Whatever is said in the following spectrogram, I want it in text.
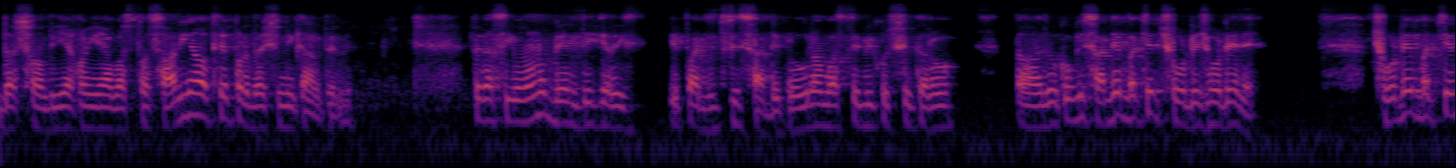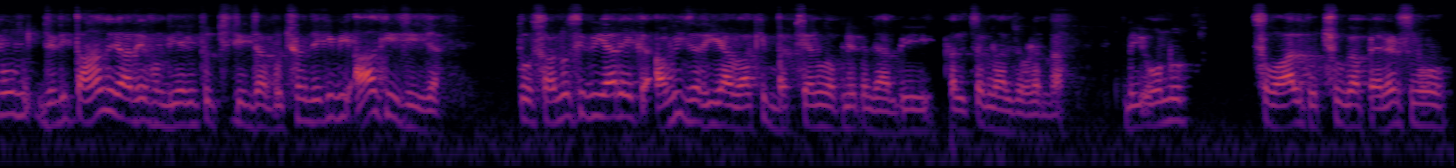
ਦਰਸਾਉਂਦੀਆਂ ਹੋਈਆਂ ਵਸਤਾਂ ਸਾਰੀਆਂ ਉੱਥੇ ਪ੍ਰਦਰਸ਼ਨੀ ਕਰਦੇ ਨੇ। ਫਿਰ ਅਸੀਂ ਉਹਨਾਂ ਨੂੰ ਬੇਨਤੀ ਕਰੀ ਕਿ ਭਾਜੀ ਤੁਸੀਂ ਸਾਡੇ ਪ੍ਰੋਗਰਾਮ ਵਾਸਤੇ ਵੀ ਕੁਝ ਕਰੋ, ਤਾਂ ਜੋ ਕਿਉਂਕਿ ਸਾਡੇ ਬੱਚੇ ਛੋਟੇ ਛੋਟੇ ਨੇ। ਛੋਟੇ ਬੱਚੇ ਨੂੰ ਜਿਹੜੀ ਤਾਂ ਜ਼ਿਆਦਾ ਹੁੰਦੀ ਹੈ ਕਿ ਕੁਝ ਚੀਜ਼ਾਂ ਪੁੱਛਣ ਦੀ ਕਿ ਵੀ ਆਹ ਕੀ ਚੀਜ਼ ਆ, ਤਾਂ ਸਾਨੂੰ ਸੀ ਵੀ ਯਾਰ ਇੱਕ ਆ ਵੀ ਜ਼ਰੀਆ ਵਾ ਕਿ ਬੱਚਿਆਂ ਨੂੰ ਆਪਣੇ ਪੰਜਾਬੀ ਕਲਚਰ ਨਾਲ ਜੋੜਨ ਦਾ, ਵੀ ਉਹਨੂੰ ਸਵਾਲ ਪੁੱਛੂਗਾ ਪੇਰੈਂਟਸ ਨੂੰ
